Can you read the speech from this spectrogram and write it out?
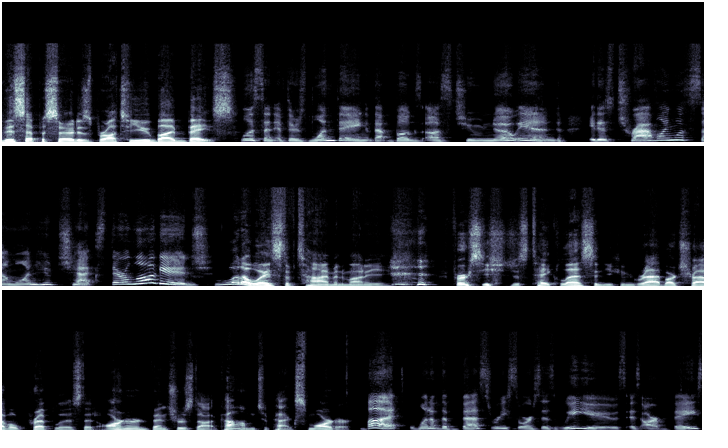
This episode is brought to you by Béis. Listen, if there's one thing that bugs us to no end, it is traveling with someone who checks their luggage. What a waste of time and money. First, you should just take less and you can grab our travel prep list at arneradventures.com to pack smarter. But one of the best resources we use is our Béis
